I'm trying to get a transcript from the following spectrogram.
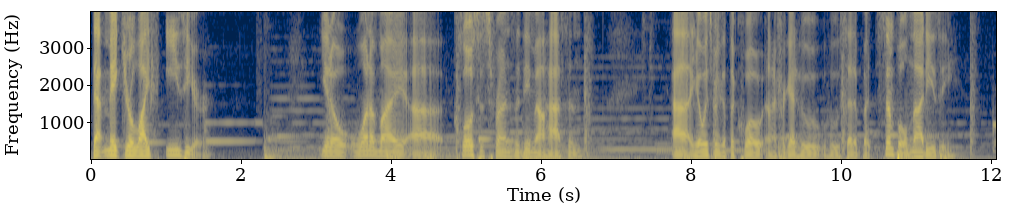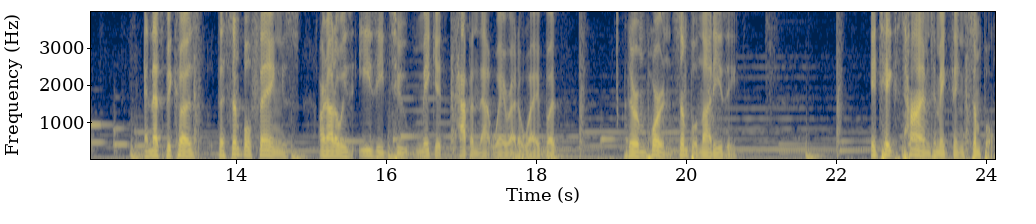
that make your life easier. You know, one of my uh, closest friends, Nadim Al Hassan, uh, he always brings up the quote, and I forget who who said it, but simple, not easy. And that's because the simple things are not always easy to make it happen that way right away, but they're important, simple, not easy. It takes time to make things simple.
